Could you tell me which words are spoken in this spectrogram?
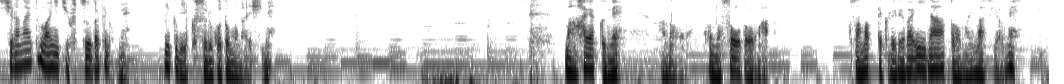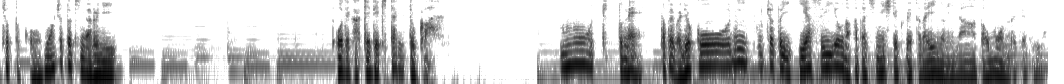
知らないと毎日普通だけどね。ビクビクすることもないしね。まあ早くね、あの、この騒動が収まってくれればいいなと思いますよね。ちょっとこう、もうちょっと気軽にお出かけできたりとか、もうちょっとね、例えば旅行にちょっと行きやすいような形にしてくれたらいいのになと思うんだけども。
